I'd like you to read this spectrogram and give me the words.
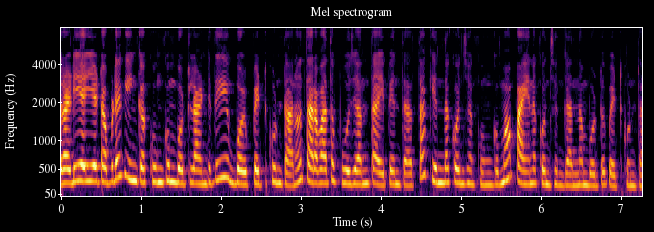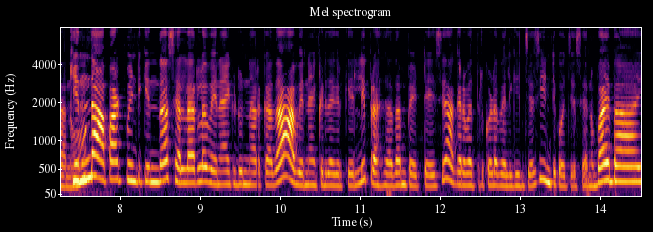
రెడీ అయ్యేటప్పుడే ఇంకా కుంకుమ బొట్టు లాంటిది బొ- పెట్టుకుంటాను. తర్వాత పూజ అంతా అయిపోయిన తర్వాత కింద కొంచెం కుంకుమ పైన పైన కొంచెం గంధం బొట్టు పెట్టుకుంటాను. కింద అపార్ట్మెంట్ కింద సెల్లర్లో వినాయకుడు ఉన్నారు కదా ఆ వినాయకుడి దగ్గరికి వెళ్ళి ప్రసాదం పెట్టేసి అగరబత్తులు కూడా వెలిగించేసి ఇంటికి వచ్చేసాను. Bye bye.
